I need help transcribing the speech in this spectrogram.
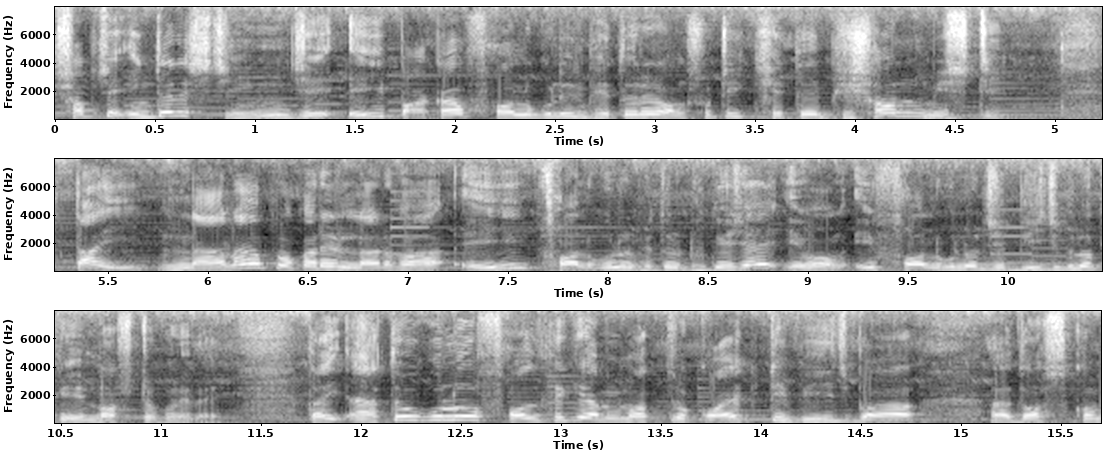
সবচেয়ে ইন্টারেস্টিং যে এই পাকা ফলগুলির ভেতরের অংশটি খেতে ভীষণ মিষ্টি তাই নানা প্রকারের লার্ভা এই ফলগুলোর ভেতরে ঢুকে যায় এবং এই ফলগুলোর যে বীজগুলোকে নষ্ট করে দেয়। তাই এতগুলো ফল থেকে আমি মাত্র কয়েকটি বীজ বা দশ কম,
